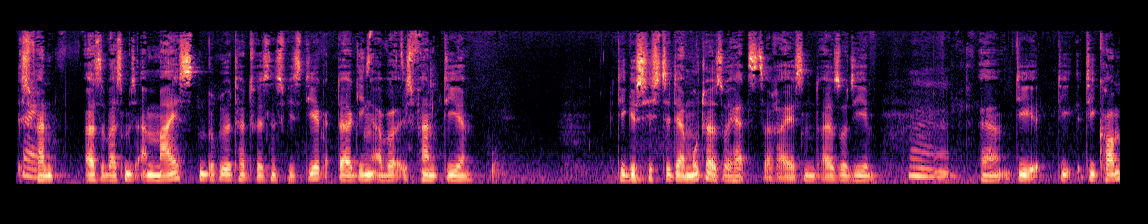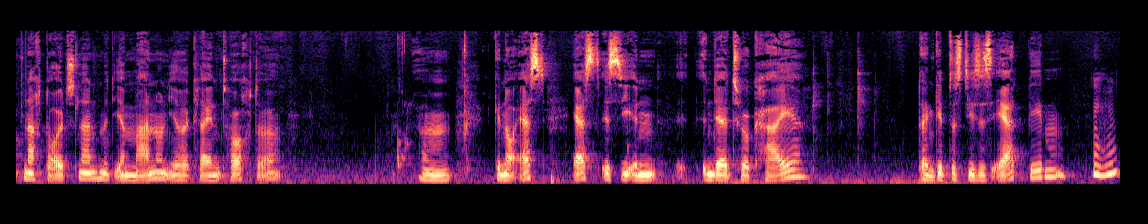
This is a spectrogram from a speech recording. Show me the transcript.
Ich naja. fand, also was mich am meisten berührt hat, ich weiß nicht, wie es dir da ging, aber ich fand die, die Geschichte der Mutter so herzzerreißend. Also die, hm. äh, die, die, die kommt nach Deutschland mit ihrem Mann und ihrer kleinen Tochter. Ähm, genau, erst, erst ist sie in, in der Türkei, dann gibt es dieses Erdbeben mhm.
